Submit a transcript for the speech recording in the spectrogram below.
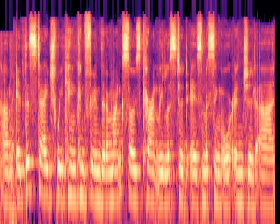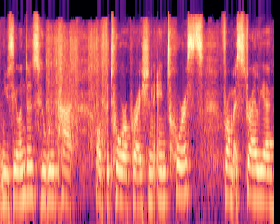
Um, at this stage, we can confirm that amongst those currently listed as missing or injured are New Zealanders who were part of the tour operation and tourists from Australia,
